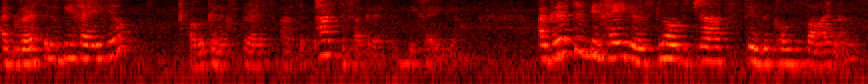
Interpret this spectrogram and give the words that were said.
aggressive behavior, or we can express as a passive-aggressive behavior. Aggressive behavior is not just physical violence.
